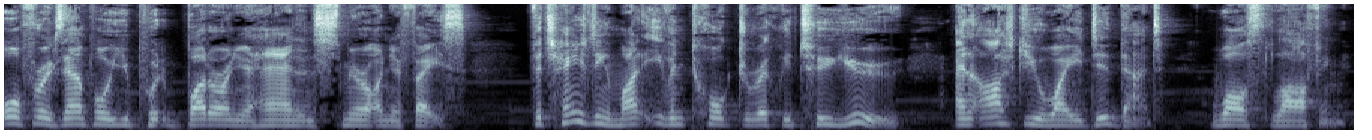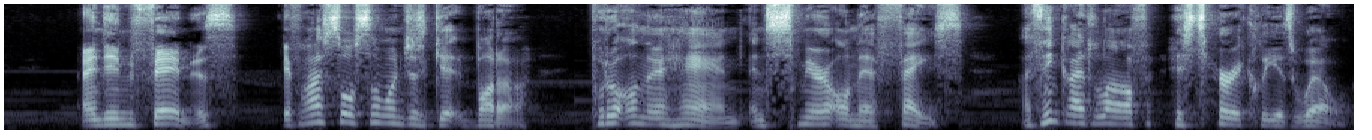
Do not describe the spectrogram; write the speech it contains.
Or for example, you put butter on your hand and smear it on your face. The changeling might even talk directly to you and ask you why you did that, whilst laughing. And in fairness, if I saw someone just get butter, put it on their hand, and smear it on their face, I think I'd laugh hysterically as well.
